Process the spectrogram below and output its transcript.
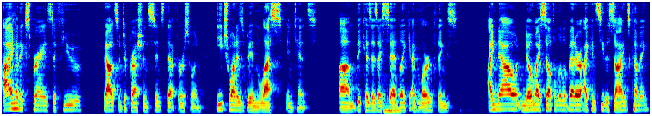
I have experienced a few bouts of depression since that first one. Each one has been less intense um, because, as I said, mm-hmm. like I've learned things. I now know myself a little better. I can see the signs coming.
